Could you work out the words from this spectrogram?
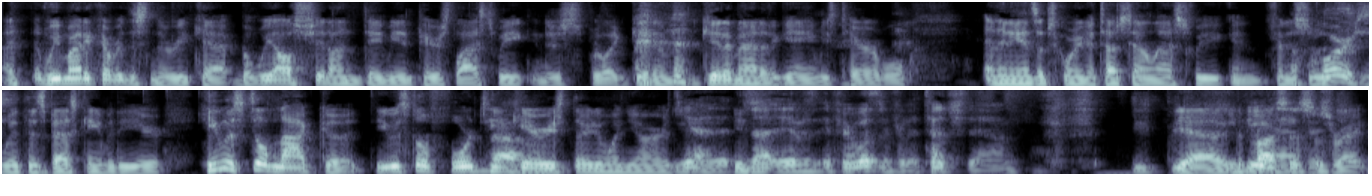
I, we might have covered this in the recap, but we all shit on Dameon Pierce last week and just were like, get him, get him out of the game. He's terrible. And then he ends up scoring a touchdown last week and finishes with, with his best game of the year. He was still not good. He was still 14 No. carries, 31 yards. Yeah, He's- it was, if it wasn't for the touchdown, Yeah, the be process was right.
